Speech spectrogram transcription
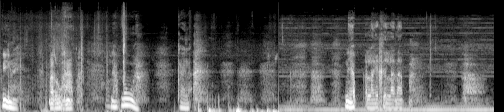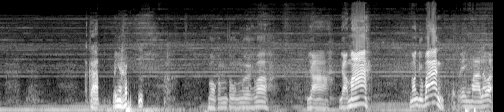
ผู้หญิงไหน มากับลูกหาบนะครับนู่นใกล้ละนี่ครับกำลังจะขึ้นแล้วนะครับ อากาศเป็นไงครับ บอกคำตรงเลยว่า อย่า อย่ามา นอนอยู่บ้านตัวเองมาแล้วอะ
